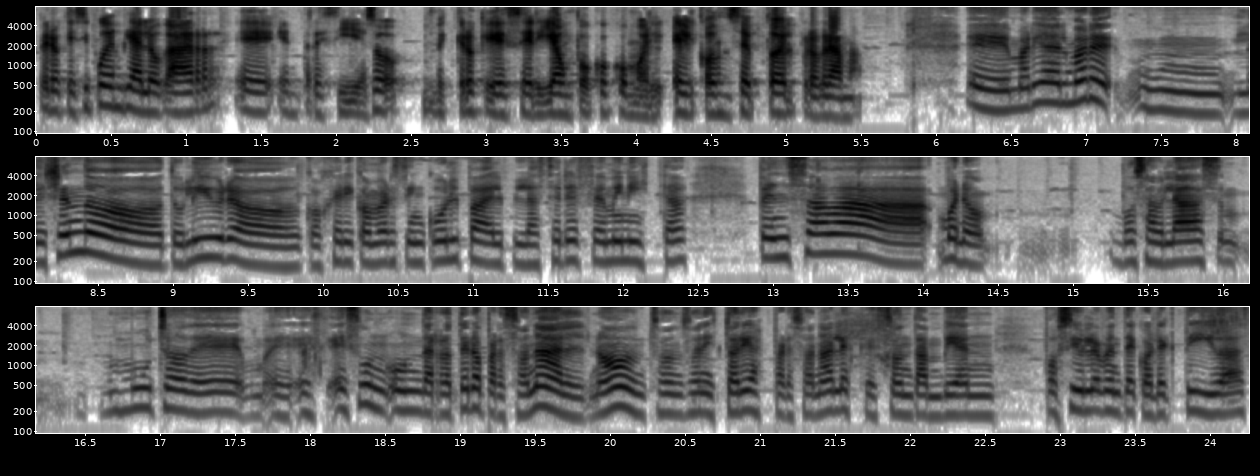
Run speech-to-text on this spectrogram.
pero que sí pueden dialogar eh, entre sí. Eso creo que sería un poco como el, el concepto del programa. Eh, María del Mar, mm, leyendo tu libro Coger y Comer sin culpa, El placer es feminista, pensaba, bueno, vos hablás mucho de, eh, es, un, derrotero personal, ¿no? Son, son historias personales que son también posiblemente colectivas,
